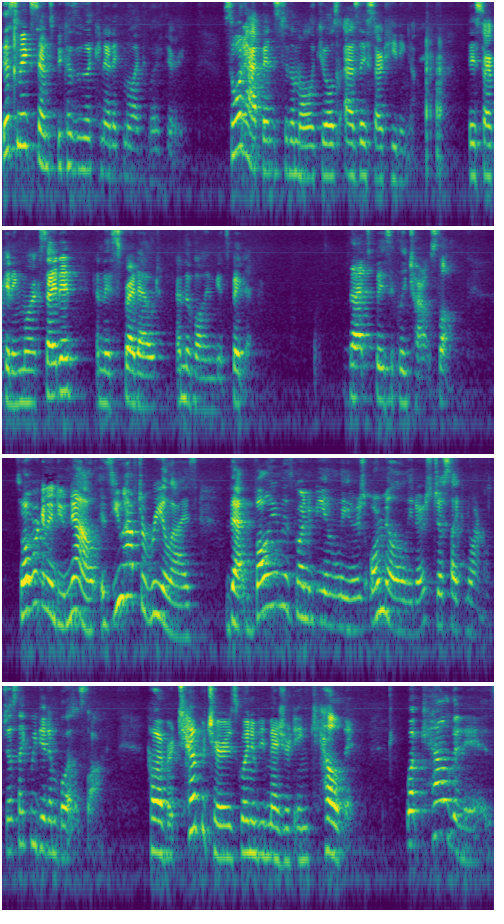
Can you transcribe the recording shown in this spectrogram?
This makes sense because of the kinetic molecular theory. So what happens to the molecules as they start heating up? They start getting more excited and they spread out and the volume gets bigger. That's basically Charles' law. So what we're going to do now is you have to realize that volume is going to be in liters or milliliters just like normal, just like we did in Boyle's law. However, temperature is going to be measured in Kelvin. What Kelvin is,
